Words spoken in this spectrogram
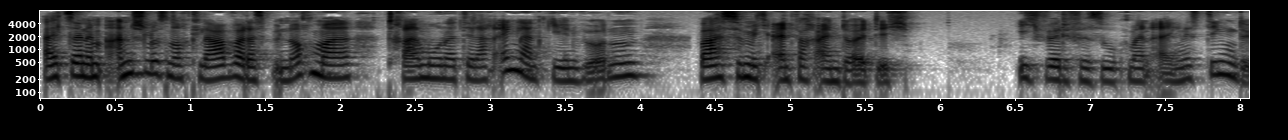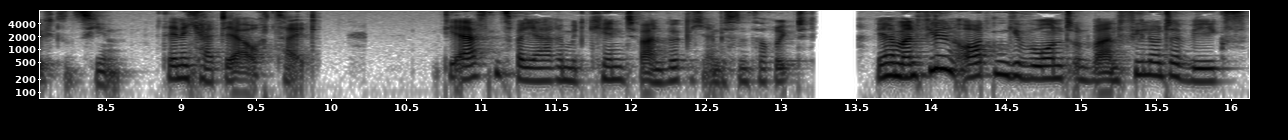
Als dann im Anschluss noch klar war, dass wir nochmal drei Monate nach England gehen würden, war es für mich einfach eindeutig. Ich würde versuchen, mein eigenes Ding durchzuziehen. Denn ich hatte ja auch Zeit. Die ersten zwei Jahre mit Kind waren wirklich ein bisschen verrückt. Wir haben an vielen Orten gewohnt und waren viel unterwegs.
